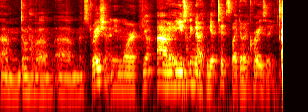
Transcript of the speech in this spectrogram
um, don't have um, um, menstruation anymore. Yeah. Um, Wait, are you telling me I can get tits by going crazy?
